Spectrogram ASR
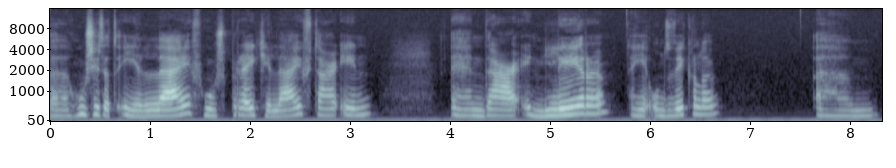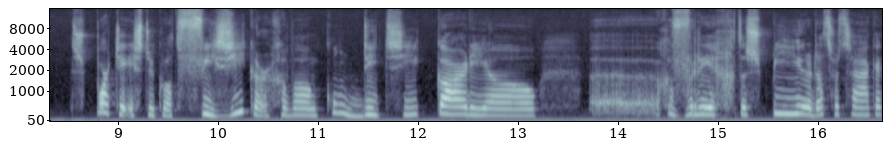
uh, hoe zit dat in je lijf? Hoe spreekt je lijf daarin? En daarin leren en je ontwikkelen. Um, sporten is natuurlijk wat fysieker. Gewoon conditie, cardio, uh, gewrichten, spieren, dat soort zaken.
